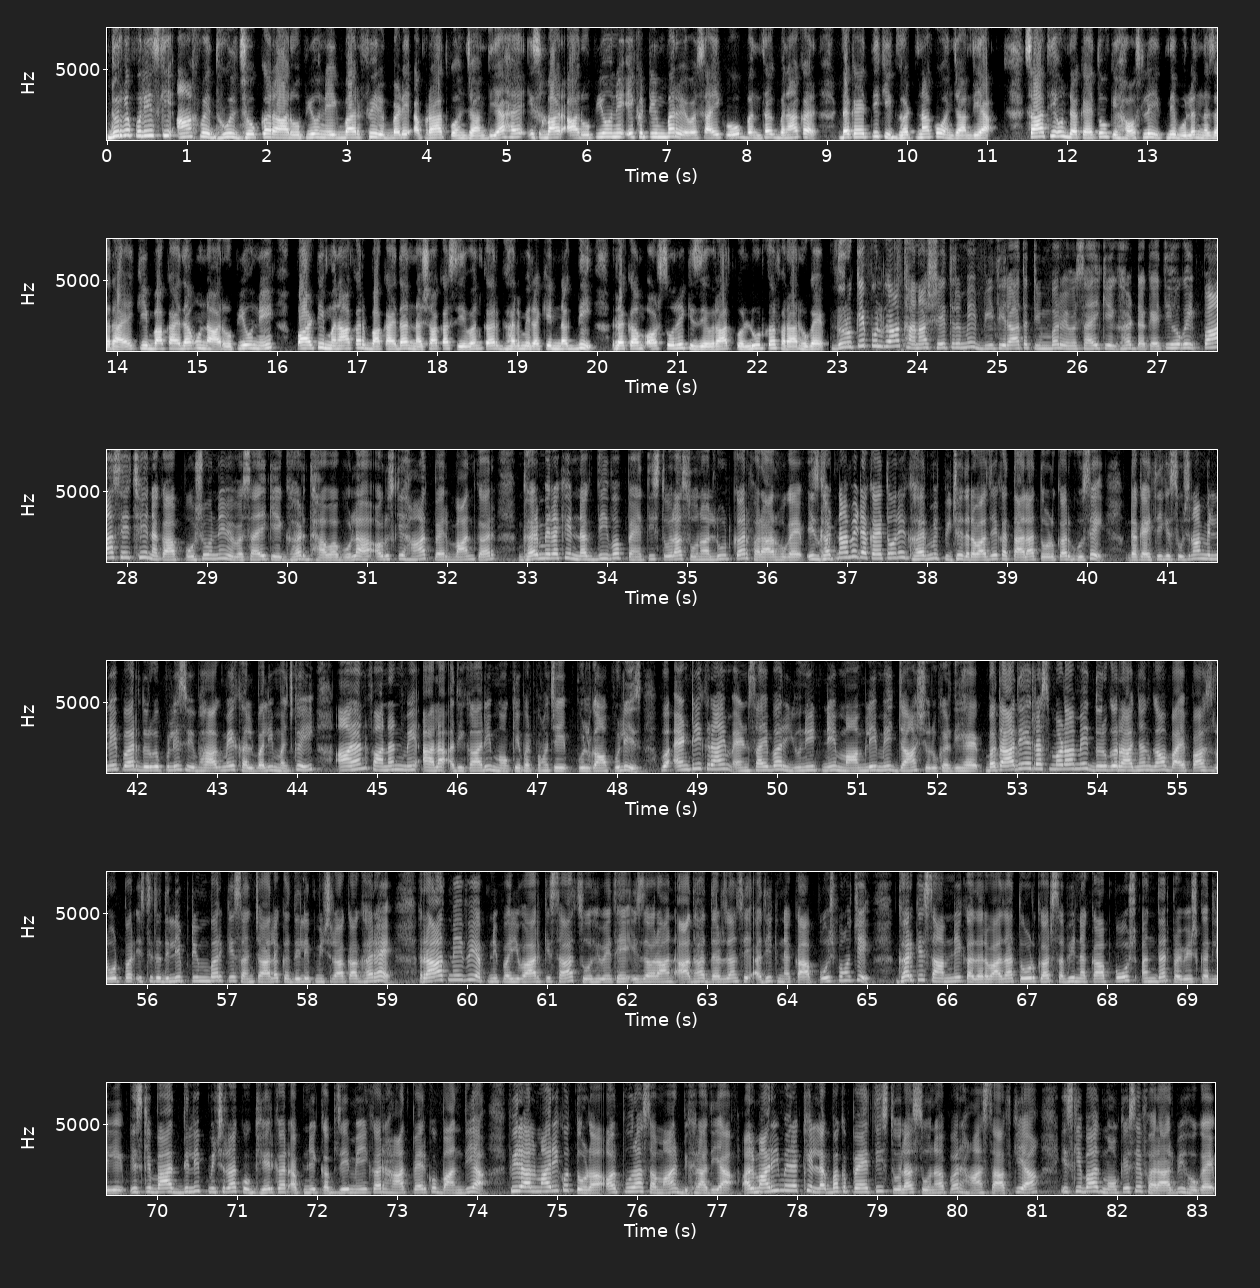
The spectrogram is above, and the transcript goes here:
दुर्ग police की आँख में धूल झोंककर आरोपियों ने एक बार फिर बड़े अपराध को अंजाम दिया है। इस बार आरोपियों ने एक टिम्बर व्यवसायी को बंधक बनाकर डकैती की घटना को अंजाम दिया। साथ ही उन डकैतों के हौसले इतने बुलंद नज़र आए कि बाकायदा उन आरोपियों ने पार्टी मनाकर बाकायदा नशा का सेवन कर घर में रखे नकदी, रकम और सोने के जेवरात को लूट कर फरार हो गए। दुर्ग के पुलगांव थाना क्षेत्र में बीती रात टिम्बर व्यवसायी के घर डकैती हो गई। पाँच से छह नकाब पोषों ने व्यवसायी के घर धावा बोला और उसके हाथ पैर बाँध कर घर में रखे नकदी व पैंतीस तोला सोना लूट कर फरार हो गए। इस घटना में डकैतों ने घर में पीछे दरवाजे का ताला तोड़कर घुसे। डकैती की सूचना मिलने पर दुर्ग पुलिस विभाग में खलबली मच गई। आनन फानन में आला अधिकारी मौके पर पहुँचे। पुलगांव पुलिस व anti crime and cyber unit ने मामले में जाँच शुरू कर दी है। बता दें, रसमड़ा में दुर्ग राजनांदगांव बाईपास रोड पर स्थित दिलीप टिम्बर के संचालक दिलीप मिश्रा का घर है। रात में वे अपने परिवार के साथ सोए हुए थे। इस दौरान आधा दर्जन से अधिक नकाबपोश पहुँचे। घर के सामने का दरवाज़ा तोड़कर सभी नकाबपोश अंदर प्रवेश कर लिए। इसके बाद दिलीप मिश्रा घेर कर अपने कब्जे में कर हाथ पैर को बाँध दिया, फिर अलमारी को तोड़ा और पूरा सामान बिखरा दिया। अलमारी में रखे लगभग 35 तोला सोना पर हाथ साफ़ किया, इसके बाद मौके से फरार भी हो गए।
